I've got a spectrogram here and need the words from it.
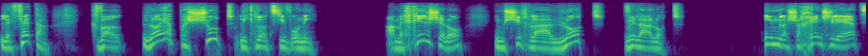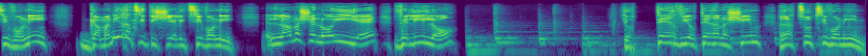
לפתע כבר לא היה פשוט לקנות צבעוני. המחיר שלו המשיך לעלות ולעלות. אם לשכן שלי היה צבעוני, גם אני רציתי שיהיה לי צבעוני. למה שלא יהיה ולי לא? יותר ויותר אנשים רצו צבעוניים,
